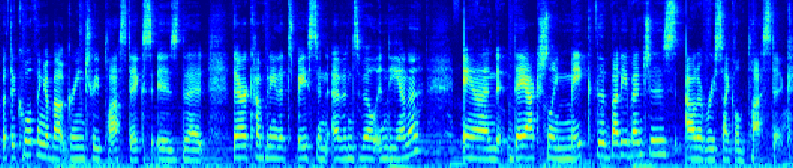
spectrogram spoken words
But the cool thing about Green Tree Plastics is that they're a company that's based in Evansville, Indiana, and they actually make the buddy benches out of recycled plastic.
